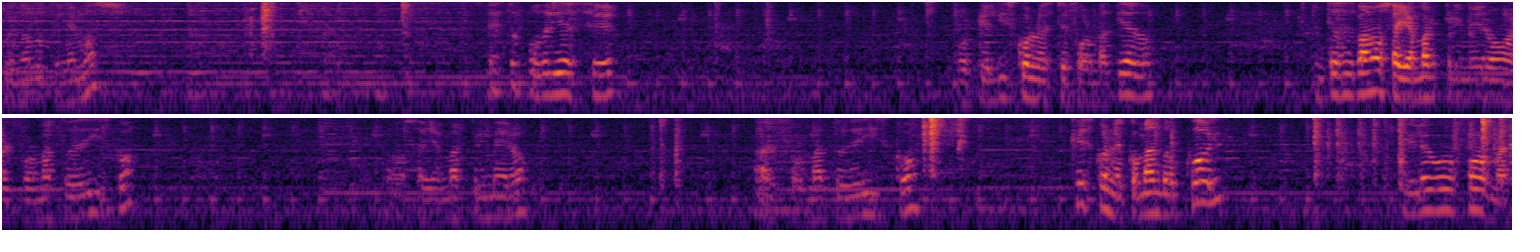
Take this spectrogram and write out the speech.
pues no lo tenemos. Esto podría ser porque el disco no esté formateado. Entonces vamos a llamar primero al formato de disco. Vamos a llamar primero al formato de disco, que es con el comando call y luego format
